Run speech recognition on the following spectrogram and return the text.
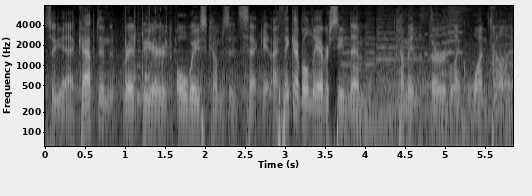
So yeah, Captain Redbeard always comes in second. I think I've only ever seen them come in third like one time.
